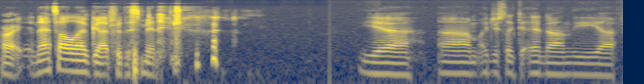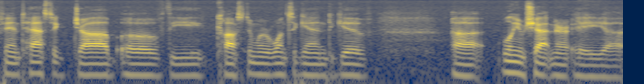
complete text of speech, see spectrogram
all right, and that's all I've got for this minute. Yeah, um, I'd just like to end on the uh, fantastic job of the costumer once again to give uh, William Shatner a uh,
